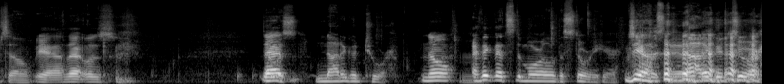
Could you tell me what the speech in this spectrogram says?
so yeah, that was. That That's was not a good tour. no. I think that's the moral of the story here. Yeah, Not a good tour.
